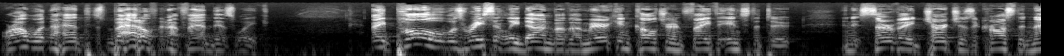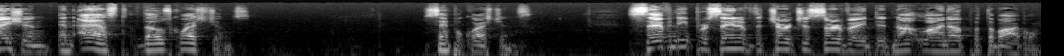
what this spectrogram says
Or I wouldn't have had this battle that I've had this week. A poll was recently done by the American Culture and Faith Institute, and it surveyed churches across the nation and asked those questions. Simple questions. 70% of the churches surveyed did not line up with the Bible,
